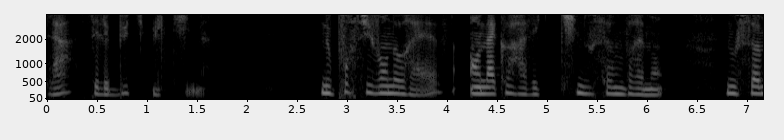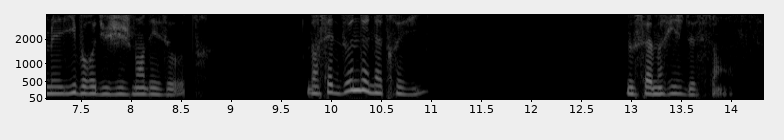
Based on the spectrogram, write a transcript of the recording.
Là, c'est le but ultime. Nous poursuivons nos rêves en accord avec qui nous sommes vraiment. Nous sommes libres du jugement des autres. Dans cette zone de notre vie, nous sommes riches de sens.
